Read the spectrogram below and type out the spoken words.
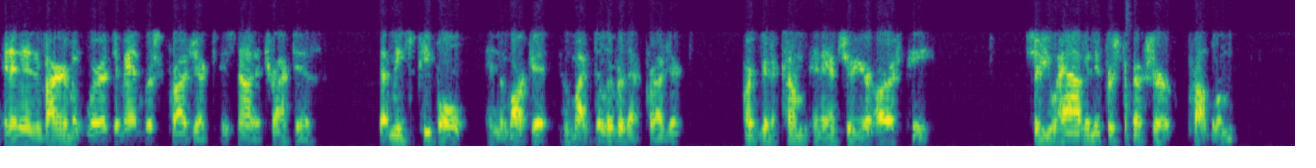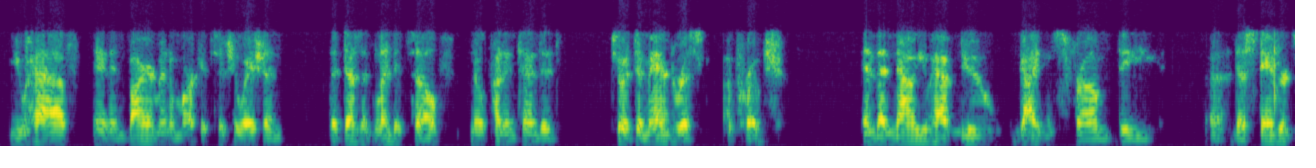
in an environment where a demand risk project is not attractive, that means people in the market who might deliver that project aren't going to come and answer your RFP. So you have an infrastructure problem. You have an environment, a market situation that doesn't lend itself, no pun intended, to a demand risk approach. And then now you have new guidance from the uh, the standards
